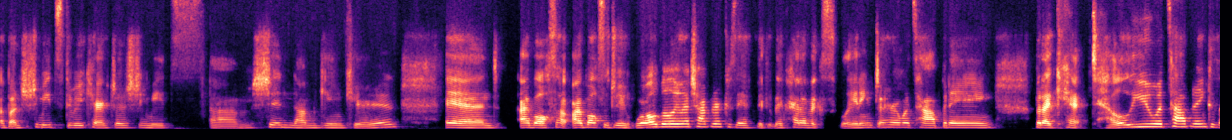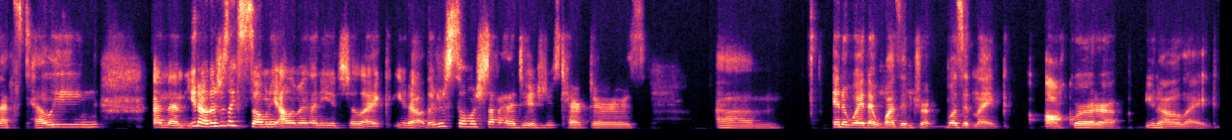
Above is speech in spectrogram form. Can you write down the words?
a bunch. She meets three characters. She meets um, Shin, Namgin, Kirin, and I'm also I'm also doing world building that chapter because they have to, they're kind of explaining to her what's happening, but I can't tell you what's happening because that's telling. And then you know, there's just like so many elements I needed to like you know, there's just so much stuff I had to do. Introduce characters, um, in a way that wasn't wasn't like awkward or you know like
